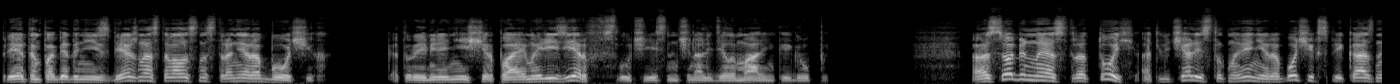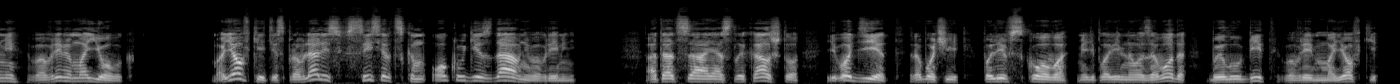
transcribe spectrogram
При этом победа неизбежно оставалась на стороне рабочих, которые имели неисчерпаемый резерв в случае, если начинали дело маленькой группы. Особенной остротой отличались столкновения рабочих с приказными во время маевок. Боевки эти справлялись в Сысердском округе с давнего времени. От отца я слыхал, что его дед, рабочий Полевского медиплавильного завода, был убит во время маевки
